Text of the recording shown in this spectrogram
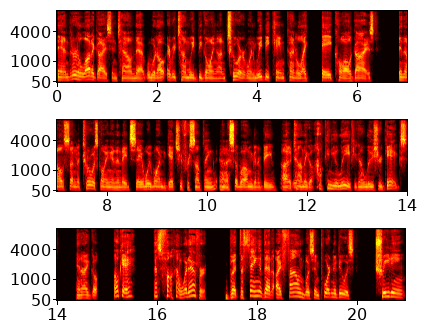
And there are a lot of guys in town that would, all, every time we'd be going on tour, when we became kind of like A call guys. And all of a sudden a tour was going in and they'd say, We wanted to get you for something. And I said, Well, I'm going to be out of town. They go, How can you leave? You're going to lose your gigs. And I'd go, Okay, that's fine, whatever. But the thing that I found was important to do is treating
